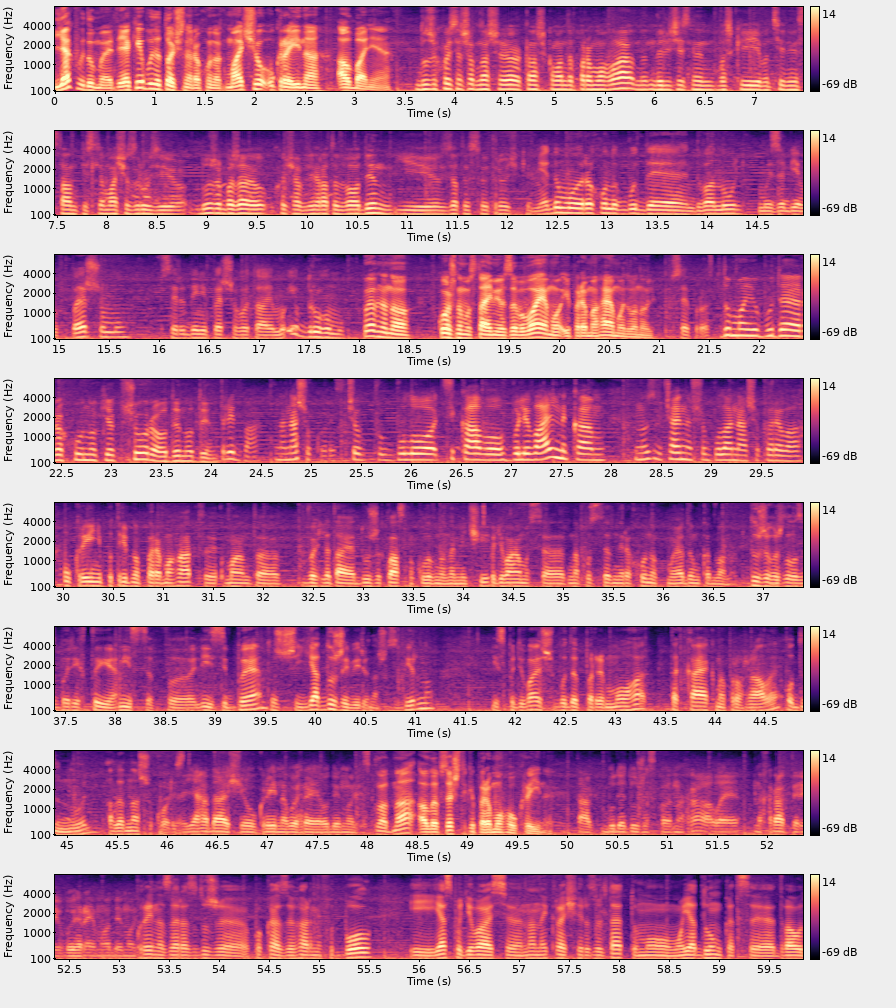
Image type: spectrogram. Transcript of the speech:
Як ви думаєте, який буде точний рахунок матчу Україна-Албанія? Дуже хочеться, щоб наша, наша команда перемогла, не дивлячись на важкий емоційний стан після матчу з Грузією. Дуже бажаю хоча б зіграти 2-1 і взяти свої три очки. Я думаю, рахунок буде 2-0. Ми заб'ємо в першому, в середині першого тайму, і в другому. Впевнено, в кожному з таймів забиваємо і перемагаємо 2-0. Все просто. Думаю, буде рахунок як вчора, 1-1. 3-2 на нашу користь, щоб було цікаво вболівальникам. Ну, звичайно, щоб була наша перевага. Україні потрібно перемагати. Команда виглядає дуже класно, коли вона на м'ячі. Сподіваємося на позитивний рахунок. Моя думка 2-0. Дуже важливо зберегти місце в лізі Б. Тож я дуже вірю в нашу збірну і сподіваюся, що буде перемога, така як ми програли 1-0, але в нашу користь. Я гадаю, що Україна виграє 1-0. Складна, але все ж таки перемога України. Так, буде дуже складна гра, але на характері виграємо 1-0. Україна зараз дуже показує гарний футбол, і я сподіваюся на найкращий результат. Тому моя думка це 2-1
